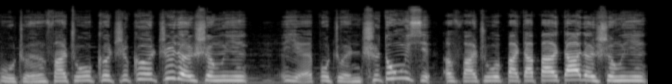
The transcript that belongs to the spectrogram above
不准发出咯吱咯吱的声音，也不准吃东西，呃，发出吧嗒吧嗒的声音。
